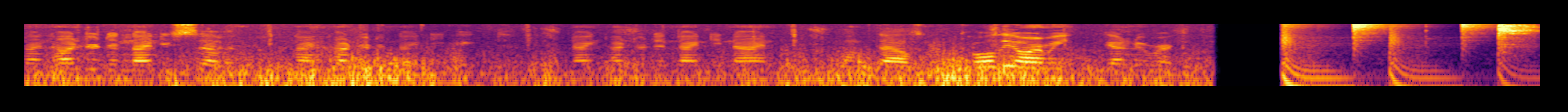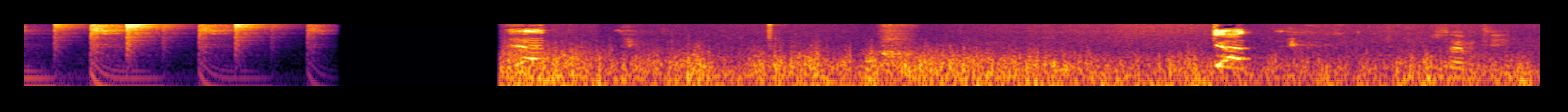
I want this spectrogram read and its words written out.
997, 998, 999, 1000. Call the army, got a new record. Get! 17.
